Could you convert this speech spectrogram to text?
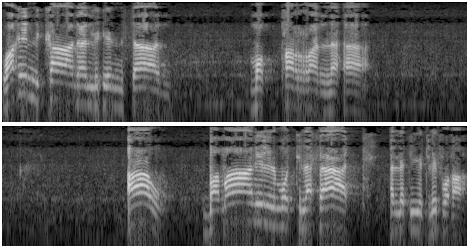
وإن كان الإنسان مضطرا لها أو ضمان المتلفات التي يتلفها.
